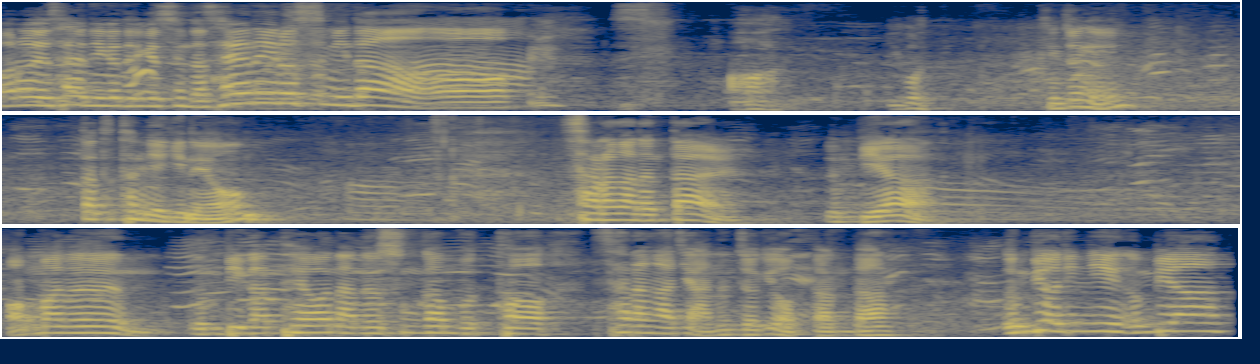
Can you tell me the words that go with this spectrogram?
바로 이 사연 읽어드리겠습니다. 사연은 이렇습니다. 어, 아 이거 굉장히 따뜻한 얘기네요 사랑하는 딸 은비야 엄마는 은비가 태어나는 순간부터 사랑하지 않은 적이 없단다. 은비 어딨니? 은비야?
